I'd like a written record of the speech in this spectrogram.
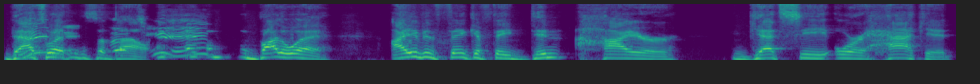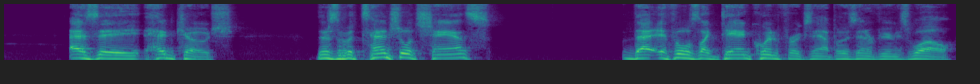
That's what it's about. And- by the way, I even think if they didn't hire Getsy or Hackett as a head coach, there's a potential chance that if it was like Dan Quinn, for example, who's interviewing as well,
